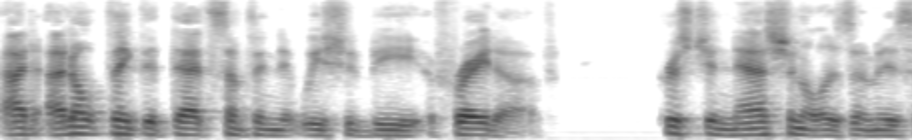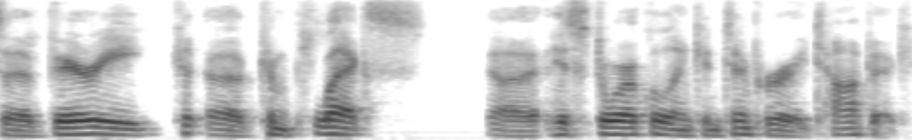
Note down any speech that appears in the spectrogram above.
I, I don't think that that's something that we should be afraid of. Christian nationalism is a very uh, complex uh, historical and contemporary topic,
